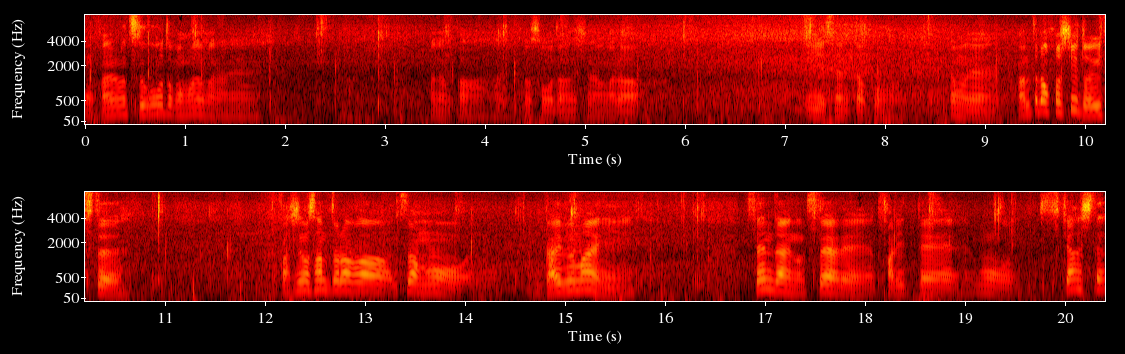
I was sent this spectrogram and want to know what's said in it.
お金の都合とかもあるからね。なかなかと相談しながらいい選択を。でもねサントラ欲しいと言いつつ昔のサントラは実はもうだいぶ前に仙台の蔦屋で借りてもうスキャンして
